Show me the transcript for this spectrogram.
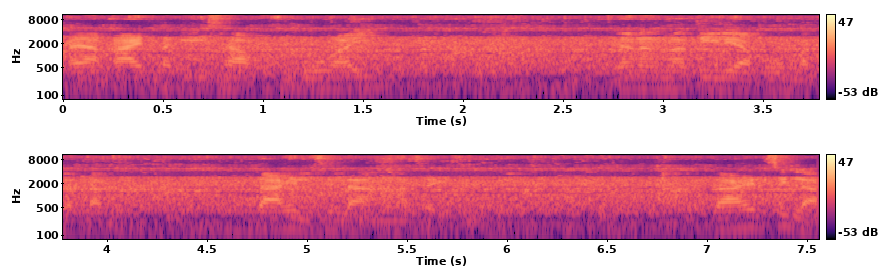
Kaya kahit nag-iisa ako sa buhay, nananatili akong matatag dahil sila ang nasa isip. Dahil sila,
